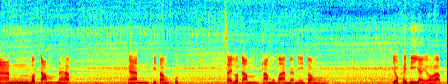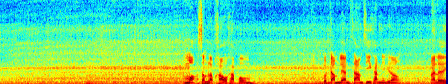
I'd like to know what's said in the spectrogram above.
งานรถ ดำนะครับ งานที่ต้องขุดใส่รถดำตามหมู่บ้านแบบนี้ต้องยกให้พี่ใหญ่เขาครับ เหมาะสำหรับเขาครับผม รถดำแลนสามสี่ขั้นนี่พี่น้อง มาเลย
